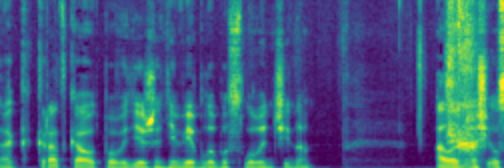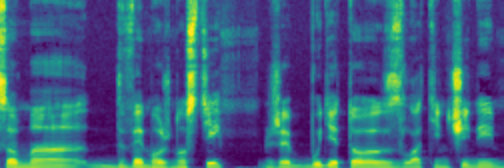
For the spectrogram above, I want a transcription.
Tak krátka odpoveď je, že neviem, lebo slovenčina. Ale našiel som dve možnosti, že bude to z latinčiny,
